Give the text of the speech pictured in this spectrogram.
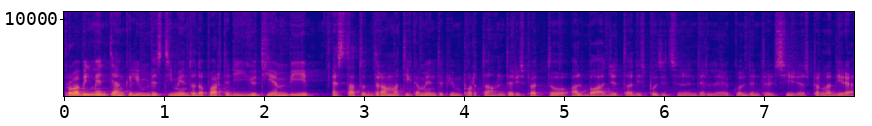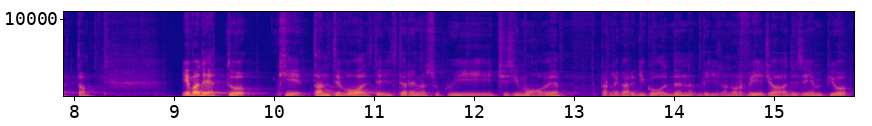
Probabilmente anche l'investimento da parte di UTMB è stato drammaticamente più importante rispetto al budget a disposizione delle Golden Trail Series per la diretta. E va detto che tante volte il terreno su cui ci si muove per le gare di Golden, vedi la Norvegia ad esempio,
